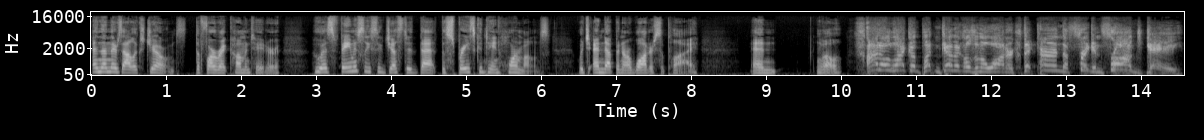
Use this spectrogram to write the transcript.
And then there's Alex Jones, the far right commentator, who has famously suggested that the sprays contain hormones, which end up in our water supply. And, well, I don't like them putting chemicals in the water that turn the friggin' frogs gay.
